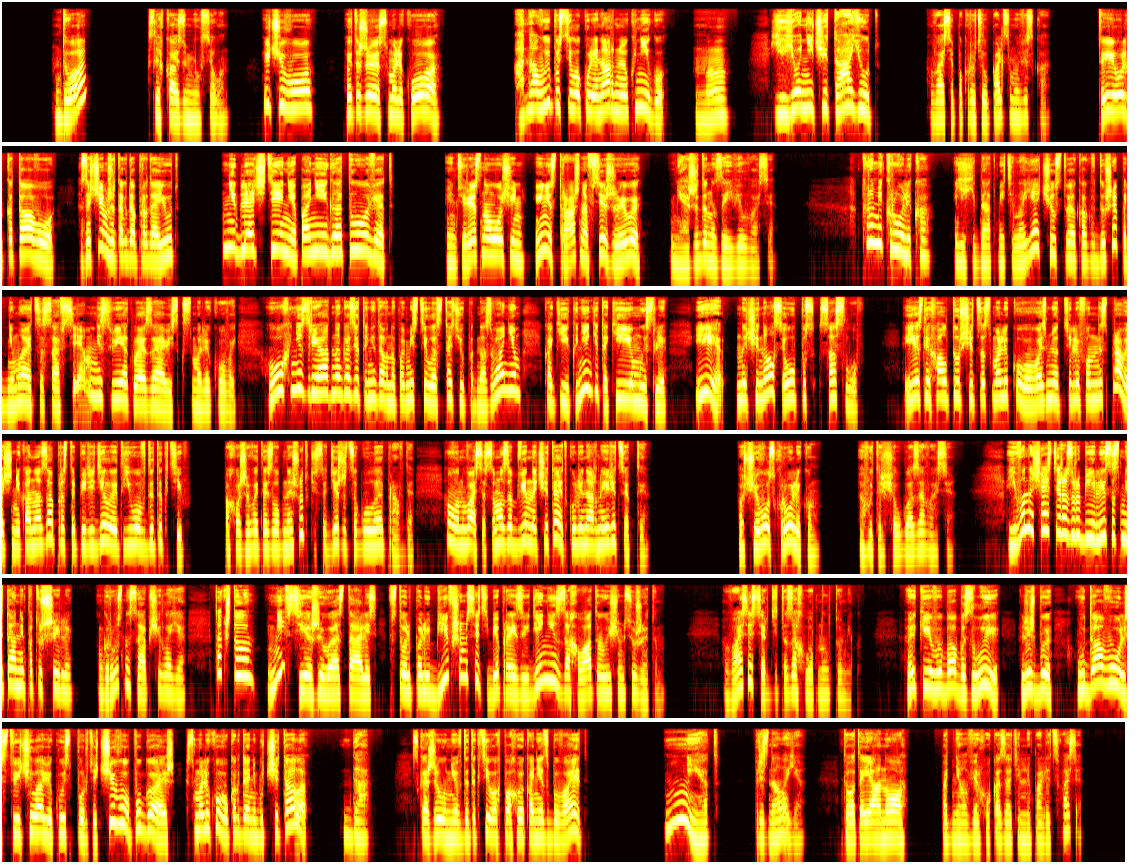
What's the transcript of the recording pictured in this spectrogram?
«Да?» — слегка изумился он. «И чего? Это же Смолякова». «Она выпустила кулинарную книгу». «Ну, ее не читают!» Вася покрутил пальцем у виска. «Ты, Олька, того! Зачем же тогда продают?» «Не для чтения, по ней готовят!» «Интересно очень, и не страшно, все живы», — неожиданно заявил Вася. «Кроме кролика», — ехидно отметила я, чувствуя, как в душе поднимается совсем не светлая зависть к Смоляковой. Ох, не зря одна газета недавно поместила статью под названием «Какие книги, такие мысли», и начинался опус со слов если халтурщица Смолякова возьмет телефонный справочник, она запросто переделает его в детектив. Похоже, в этой злобной шутке содержится голая правда. Вон Вася самозабвенно читает кулинарные рецепты. «А чего с кроликом?» — вытаращил глаза Вася. «Его на части разрубили и со сметаной потушили», — грустно сообщила я. «Так что не все живы остались в столь полюбившемся тебе произведении с захватывающим сюжетом». Вася сердито захлопнул томик. «Какие вы бабы злые! Лишь бы удовольствие человеку испортить. Чего пугаешь? Смолякову когда-нибудь читала? Да. Скажи, у нее в детективах плохой конец бывает? Нет, признала я. То-то и оно, поднял вверх указательный палец Вася.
